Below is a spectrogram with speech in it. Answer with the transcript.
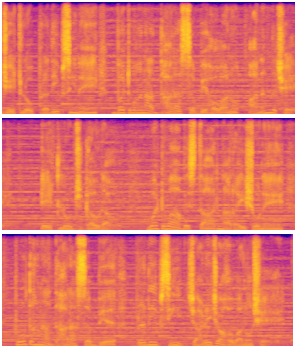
જેટલો પ્રદીપસિંહને વટવાના ધારાસભ્ય હોવાનો આનંદ છે, એટલો જ ગૌરવ વટવા વિસ્તારના રહીશોને પોતાના ધારાસભ્ય પ્રદીપસિંહ જાડેજા હોવાનો છે.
